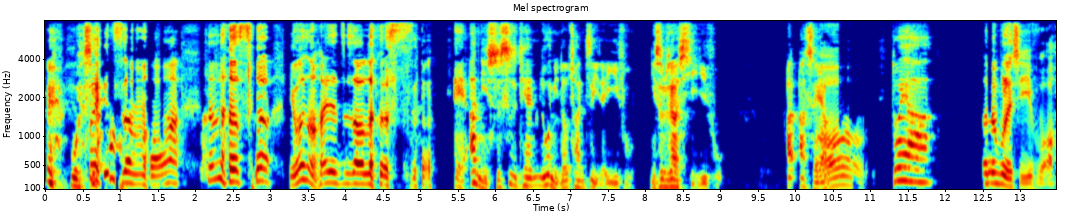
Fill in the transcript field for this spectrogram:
哎，我是 为什么啊？那垃圾，你为什么还是制造垃圾？哎，按、你十四天，如果你都穿自己的衣服，你是不是要洗衣服？啊啊，谁啊？哦，对啊，那边不能洗衣服哦。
